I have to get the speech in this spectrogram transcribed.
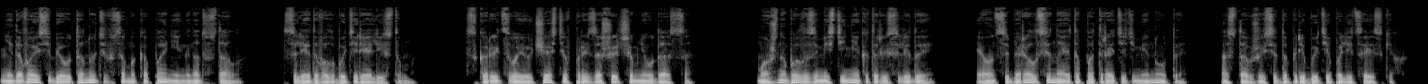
Не давая себе утонуть в самокопании, Игнат встал. Следовало быть реалистом. Скрыть свое участие в произошедшем не удастся. Можно было замести некоторые следы, и он собирался на это потратить минуты, оставшиеся до прибытия полицейских.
